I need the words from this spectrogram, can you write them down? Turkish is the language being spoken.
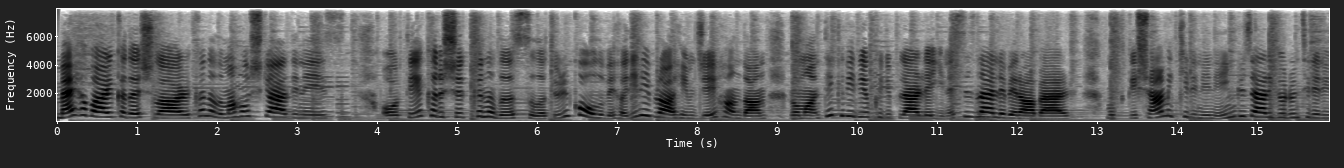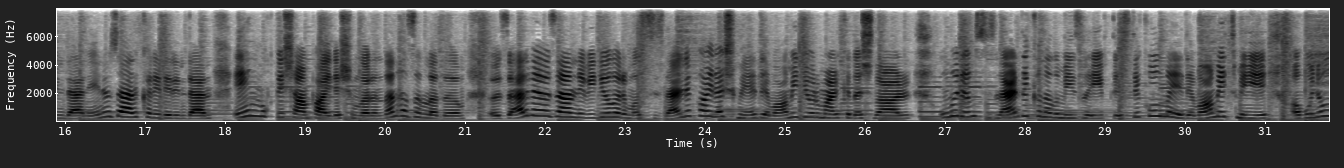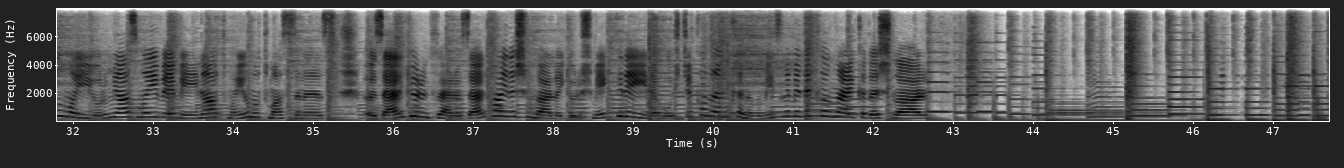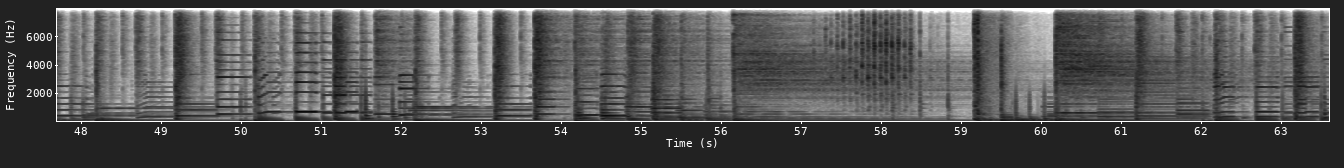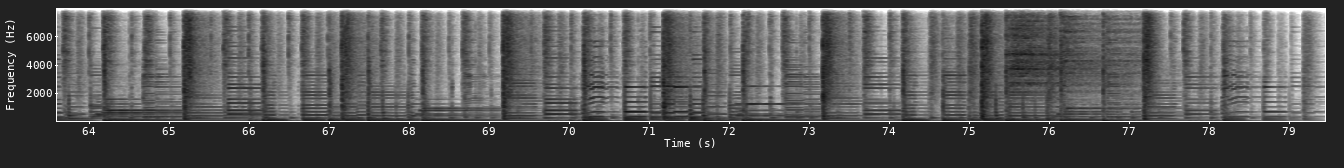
Merhaba arkadaşlar, kanalıma hoş geldiniz. Ortaya Karışık kanalı Sıla Türkoğlu ve Halil İbrahim Ceyhan'dan romantik video kliplerle yine sizlerle beraber. Muhteşem ikilinin en güzel görüntülerinden, en özel karelerinden, en muhteşem paylaşımlarından hazırladığım özel ve özenli videolarımı sizlerle paylaşmaya devam ediyorum arkadaşlar. Umarım sizler de kanalımı izleyip destek olmaya devam etmeyi, abone olmayı, yorum yazmayı ve beğeni atmayı unutmazsınız. Özel görüntüler, özel paylaşımlarla görüşmek dileğiyle hoşçakalın. Kanalımı izlemede kalın arkadaşlar.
